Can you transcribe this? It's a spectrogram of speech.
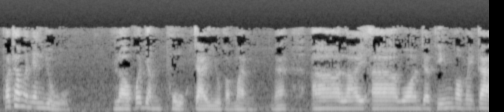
เพราะถ้ามันยังอยู่ เราก็ยังผูกใจอยู่กับมันนะอะไรอาวอนจะทิ้งก็ไม่กล้า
